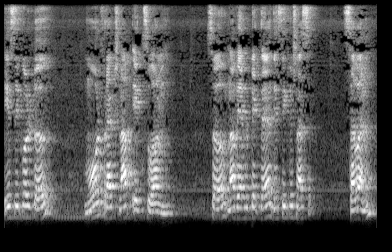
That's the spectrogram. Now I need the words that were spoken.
is equal to mole fraction of X1. So, now we are going to take the, this equation as 7.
